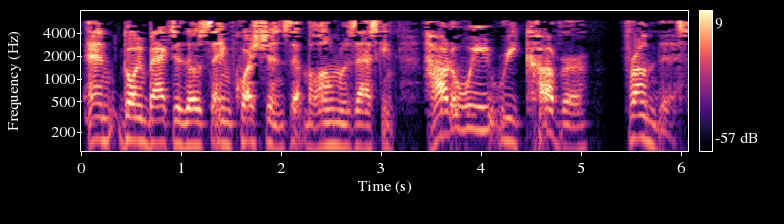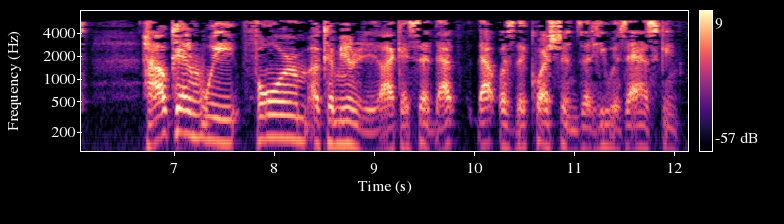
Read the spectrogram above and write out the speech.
And going back to those same questions that Malone was asking, how do we recover from this? How can we form a community? Like I said, that, that was the questions that he was asking.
